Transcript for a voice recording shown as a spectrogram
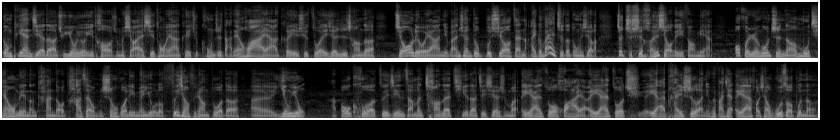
更便捷的去拥有一套什么小爱系统呀，可以去控制打电话呀，可以去做一些日常的交流呀，你完全都不需要再拿一个外置的东西了。这只是很小的一方面，包括人工智能，目前我们也能看到它在我们生活里面有了非常非常多的呃应用啊，包括最近咱们常在提的这些什么 AI 作画呀、AI 作曲、AI 拍摄，你会发现 AI 好像无所不能。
